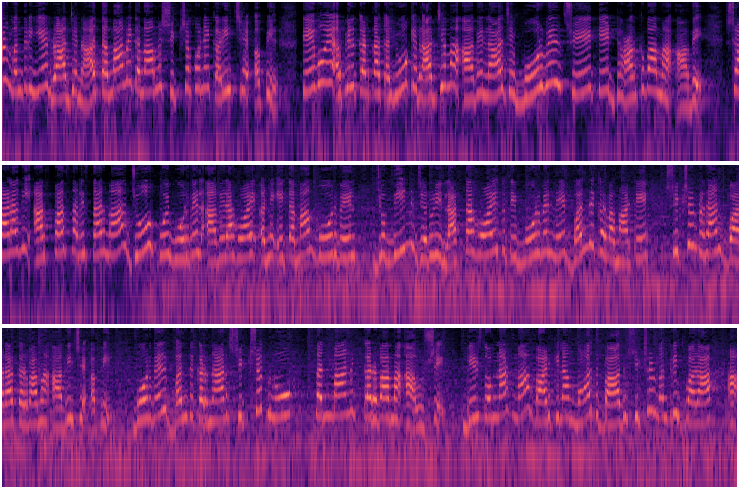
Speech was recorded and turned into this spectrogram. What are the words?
શિક્ષણ મંત્રીએ રાજ્યના તમામે તમામ શિક્ષકોને કરી છે અપીલ. તેઓએ અપીલ કરતા કહ્યું કે રાજ્યમાં આવેલા જે બોરવેલ છે તે ઢાંકવામાં આવે. શાળાની આસપાસના વિસ્તારમાં જો કોઈ બોરવેલ આવેલા હોય અને એ તમામ બોરવેલ જો બિનજરૂરી લાગતા હોય તો તે બોરવેલને બંધ કરવા માટે શિક્ષણ પ્રધાન દ્વારા કરવામાં આવી છે અપીલ. બોરવેલ બંધ કરનાર શિક્ષકનું સન્માન કરવામાં આવશે. ગીર સોમનાથમાં બાળકીના મોત બાદ શિક્ષણ મંત્રી દ્વારા આ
